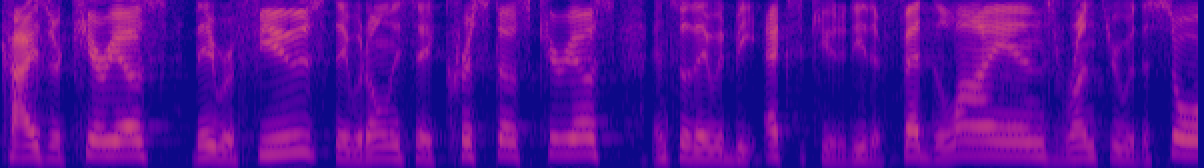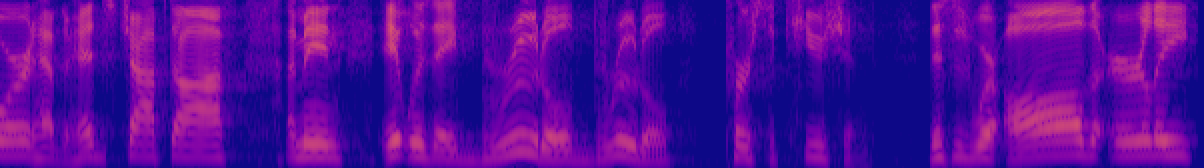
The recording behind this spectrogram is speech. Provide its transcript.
Kaiser Kyrios. They refused. They would only say Christos Kyrios. And so they would be executed, either fed to lions, run through with a sword, have their heads chopped off. I mean, it was a brutal, brutal persecution. This is where all the early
